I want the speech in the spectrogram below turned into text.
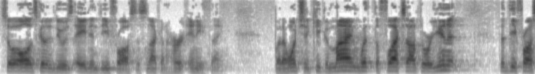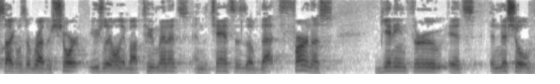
so all it's going to do is aid in defrost. It's not going to hurt anything. But I want you to keep in mind with the flex outdoor unit, the defrost cycles are rather short, usually only about two minutes, and the chances of that furnace getting through its initial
